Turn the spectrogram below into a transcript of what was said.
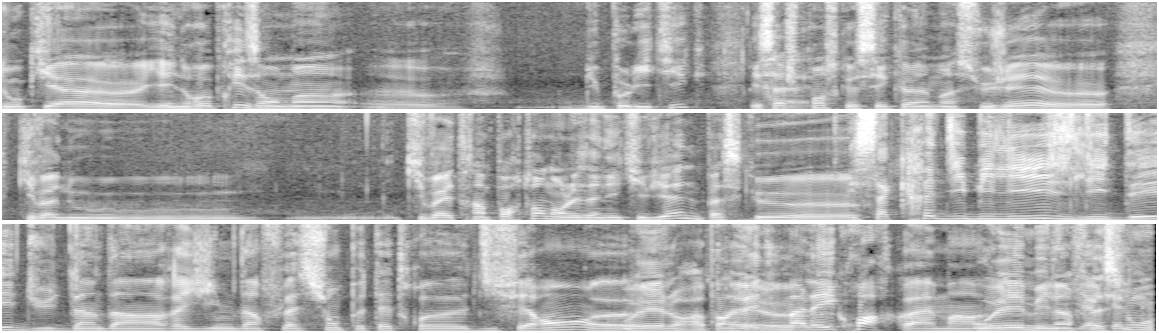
Donc il y, a, euh, il y a une reprise en main euh, du politique. Et ça, je pense que c'est quand même un sujet euh, qui va nous, qui va être important dans les années qui viennent parce que. Euh, et ça crédibilise l'idée d'un régime d'inflation peut-être euh, différent. oui, alors après. On avait du mal à y croire quand même. Hein, oui, mais l'inflation.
